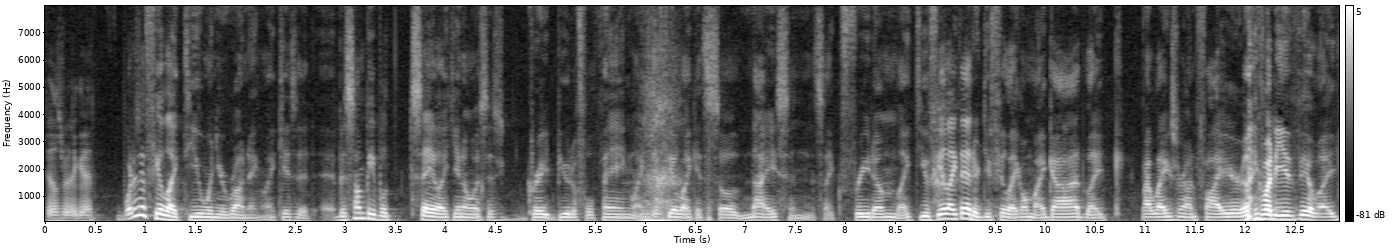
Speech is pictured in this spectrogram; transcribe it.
feels really good. What does it feel like to you when you're running? Like, is it? But some people say like, you know, it's this great, beautiful thing. Like, they feel like it's so nice and it's like freedom. Like, do you feel like that, or do you feel like, oh my God, like my legs are on fire? Like, what do you feel like?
